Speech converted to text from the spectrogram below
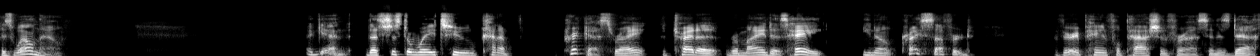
as well now. Again, that's just a way to kind of prick us, right? To try to remind us, hey, you know, Christ suffered a very painful passion for us in his death.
